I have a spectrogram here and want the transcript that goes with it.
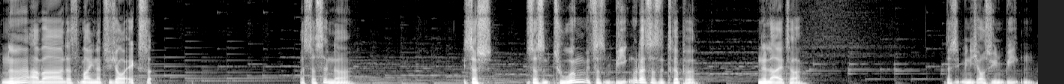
Ne, aber das mache ich natürlich auch extra. Was ist das denn da? Ist das, ist das ein Turm? Ist das ein Beacon oder ist das eine Treppe? Eine Leiter. Das sieht mir nicht aus wie ein Beacon.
